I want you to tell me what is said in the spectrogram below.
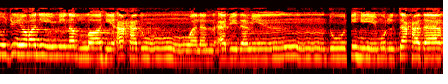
يجيرني من الله احد ولن اجد من دونه ملتحدا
